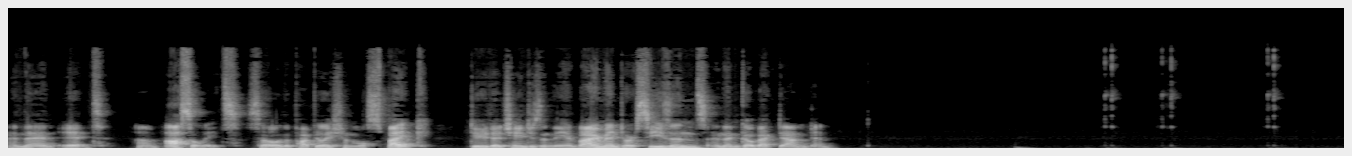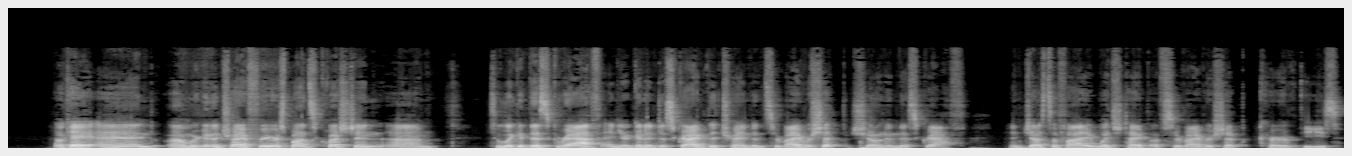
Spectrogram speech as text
and then it um, oscillates. So the population will spike due to changes in the environment or seasons and then go back down again. Okay, and um, we're going to try a free response question um, to look at this graph, and you're going to describe the trend in survivorship shown in this graph and justify which type of survivorship curve these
